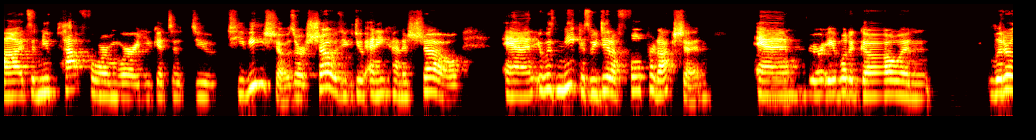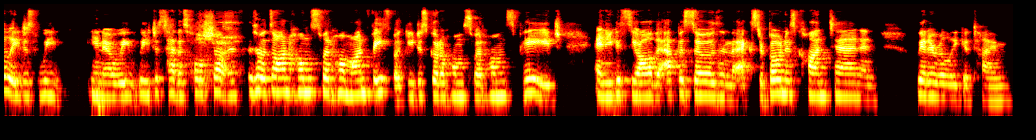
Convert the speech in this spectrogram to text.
uh, it's a new platform where you get to do TV shows or shows. You can do any kind of show. And it was neat because we did a full production and we were able to go and literally just we you know we, we just had this whole show so it's on home sweat home on facebook you just go to home sweat home's page and you can see all the episodes and the extra bonus content and we had a really good time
